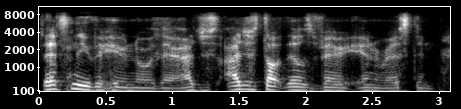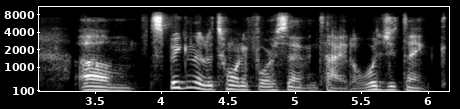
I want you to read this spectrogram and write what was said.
that's neither here nor there. I just I just thought that was very interesting. Um, speaking of the 24/7 title, what'd you think?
